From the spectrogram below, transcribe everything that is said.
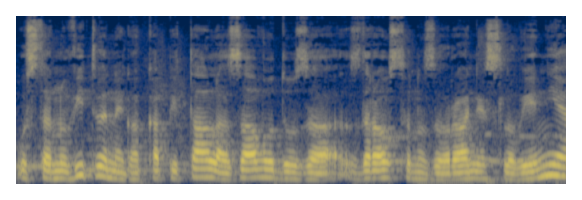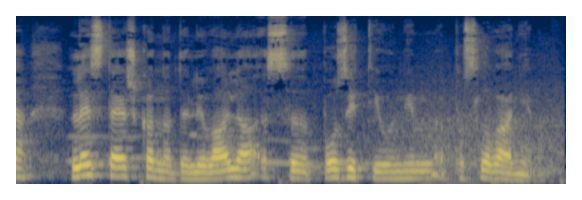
ustanovitvenega kapitala Zavodu za zdravstveno zavarovanje Slovenije le stežka nadaljevala s pozitivnim poslovanjem.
